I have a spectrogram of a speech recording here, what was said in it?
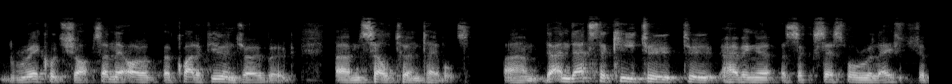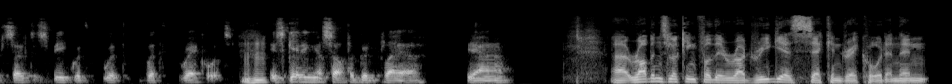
record shops, and there are uh, quite a few in Joburg, um, sell turntables. Um, and that's the key to to having a, a successful relationship, so to speak, with with with records, Mhm. is getting yourself a good player. Yeah. Uh, Robin's looking for the Rodriguez second record and then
